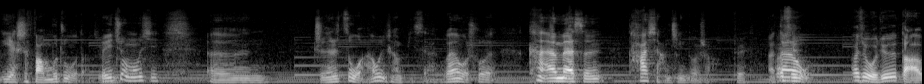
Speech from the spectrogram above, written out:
也是防不住的，所以这种东西，嗯、只能是自我安慰一场比赛。刚才我说了，看 MSN 他想进多少对啊，当然。而且我觉得打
